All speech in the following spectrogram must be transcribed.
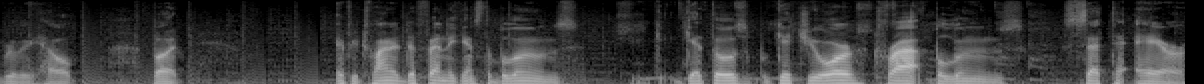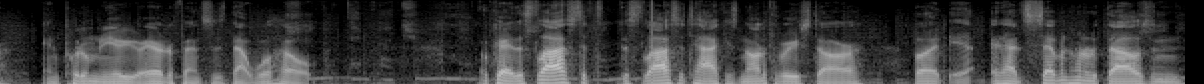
really help. But if you're trying to defend against the balloons get those get your trap balloons set to air and put them near your air defenses. That will help. Okay this last this last attack is not a three star but it, it had 700,000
